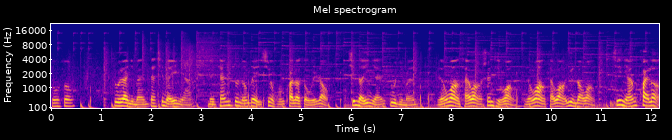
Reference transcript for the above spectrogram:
松松，祝愿你们在新的一年每天都能被幸福快乐所围绕。新的一年，祝你们人旺财旺身体旺，人旺财旺运道旺，新年快乐！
